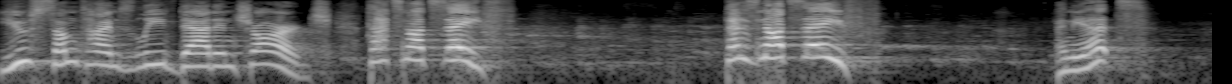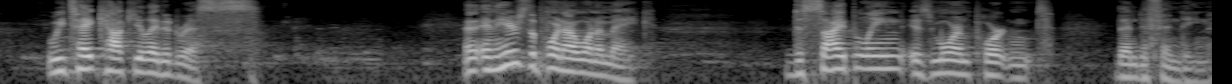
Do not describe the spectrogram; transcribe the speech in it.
You sometimes leave dad in charge. That's not safe. That is not safe. And yet, we take calculated risks. And, and here's the point I want to make discipling is more important than defending.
